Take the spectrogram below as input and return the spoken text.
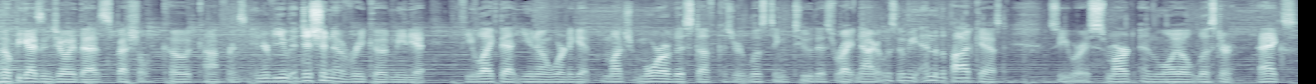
I hope you guys enjoyed that special Code Conference interview edition of Recode Media. If you like that, you know where to get much more of this stuff because you're listening to this right now. You're listening to the end of the podcast, so you are a smart and loyal listener. Thanks.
